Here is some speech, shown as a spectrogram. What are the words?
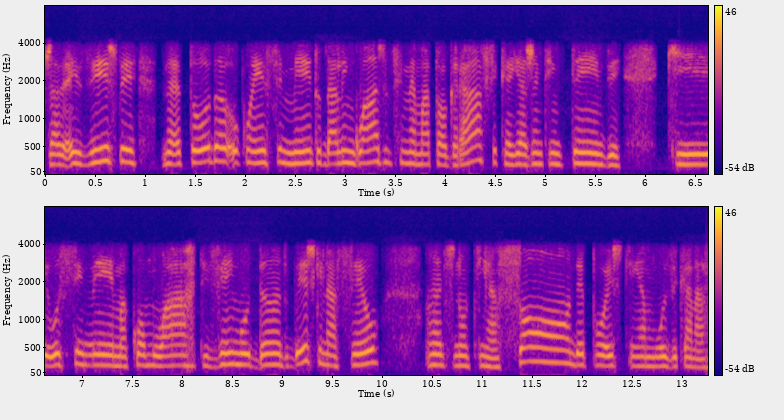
já existe né, todo o conhecimento da linguagem cinematográfica e a gente entende que o cinema como arte vem mudando desde que nasceu. Antes não tinha som, depois tinha música na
